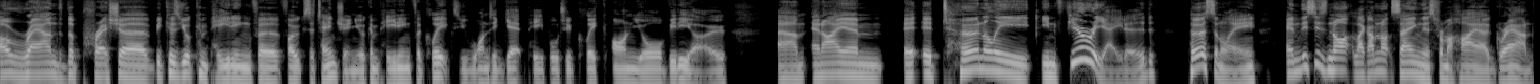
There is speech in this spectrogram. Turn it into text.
around the pressure because you're competing for folks' attention, you're competing for clicks, you want to get people to click on your video, um, and I am eternally infuriated personally. And this is not like I'm not saying this from a higher ground,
